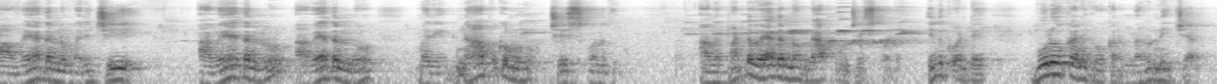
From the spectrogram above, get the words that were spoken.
ఆ వేదనను మరిచి ఆ వేదనను ఆ వేదనను మరి జ్ఞాపకము చేసుకొనదు. ఆమె పడ్డ వేదనను జ్ఞాపకం చేసుకోదు. ఎందుకంటే భూలోకానికి ఒకరు నరుణ్ణి ఇచ్చారు.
